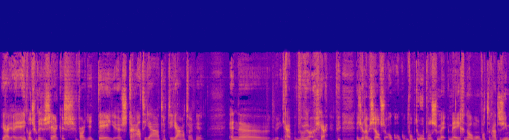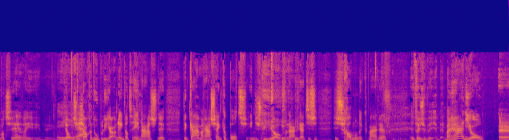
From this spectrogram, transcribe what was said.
ja, aan de ene kant een circus, variété, straattheater, theater... Hè? En uh, ja, ja, jullie hebben zelfs ook, ook bijvoorbeeld hoepels mee, meegenomen om wat te laten zien. Wat ze, hè, Jan ja. zou gaan hoepelen hier. Alleen dat helaas de, de camera's zijn kapot in de studio vandaag. Ja, het, is, het is schandelijk, maar, uh, het was, maar radio, uh,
